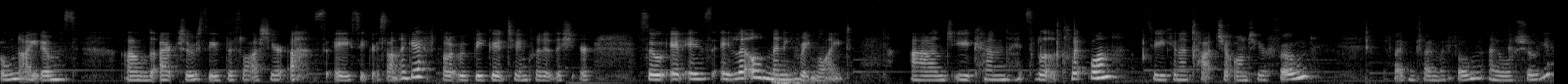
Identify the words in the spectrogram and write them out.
own items and I actually received this last year as a Secret Santa gift. Thought it would be good to include it this year. So it is a little mini ring light and you can, it's a little clip one so you can attach it onto your phone. If I can find my phone I will show you.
